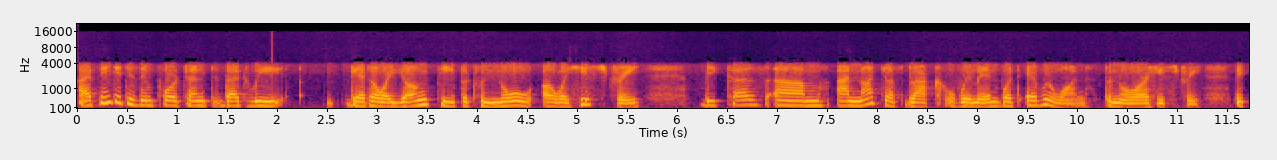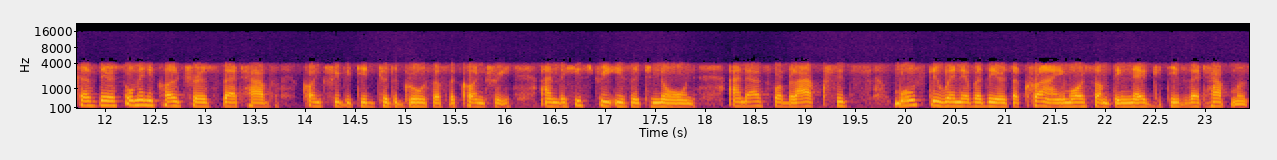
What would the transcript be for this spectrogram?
I think it is important that we get our young people to know our history because, um, and not just black women, but everyone to know our history because there are so many cultures that have contributed to the growth of the country and the history isn't known. And as for blacks, it's mostly whenever there's a crime or something negative that happens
